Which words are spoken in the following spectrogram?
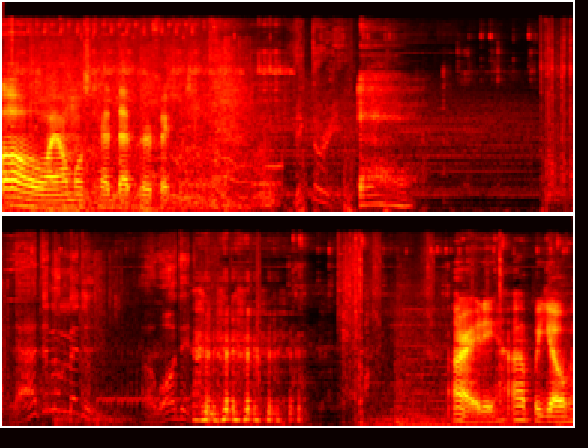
Oh, I almost had that perfect. Eh. Alrighty, up we go.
